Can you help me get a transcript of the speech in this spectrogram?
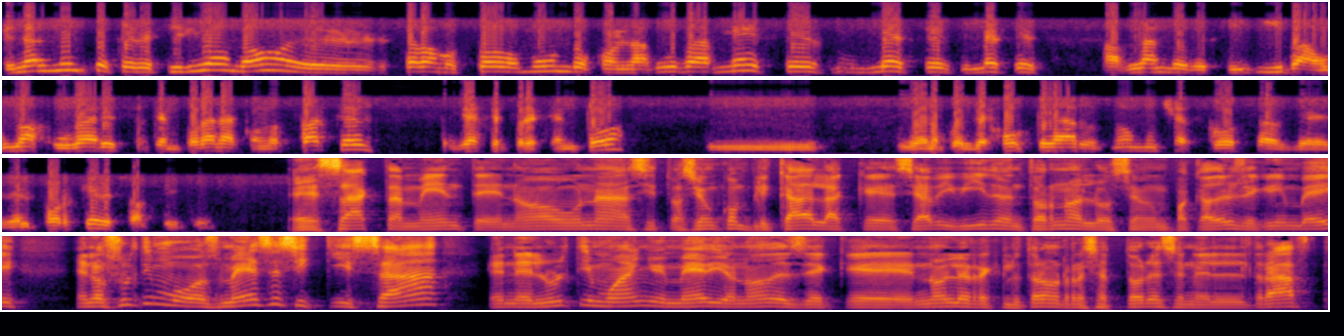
Finalmente se decidió, ¿no? Eh, estábamos todo mundo con la duda, meses, meses y meses hablando de si iba o no a jugar esta temporada con los Packers, pues ya se presentó y, bueno, pues dejó claros, ¿no? Muchas cosas del porqué de su actitud. Exactamente, ¿no? Una situación complicada la que se ha vivido en torno a los empacadores de Green Bay en los últimos meses y quizá en el último año y medio, ¿no? Desde que no le reclutaron receptores en el draft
